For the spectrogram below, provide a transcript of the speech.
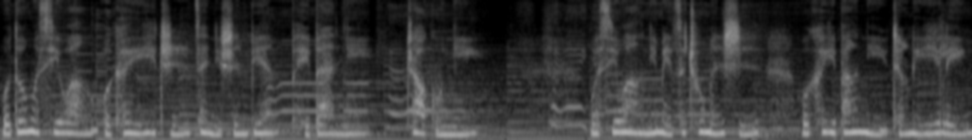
我多么希望我可以一直在你身边陪伴你，照顾你。我希望你每次出门时，我可以帮你整理衣领。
